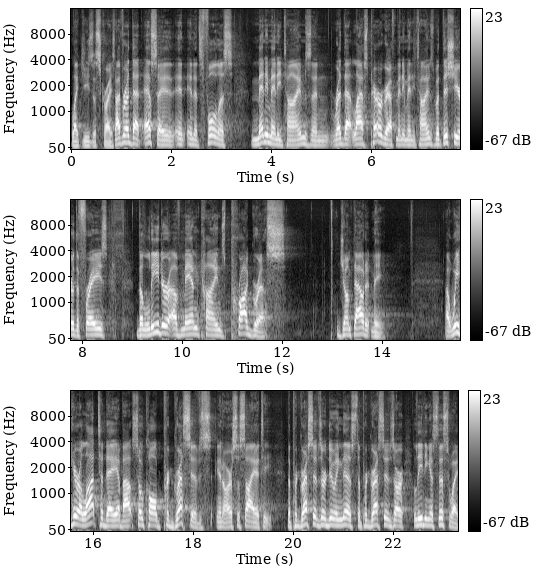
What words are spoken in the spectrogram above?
like Jesus Christ. I've read that essay in, in its fullness many, many times and read that last paragraph many, many times, but this year the phrase, the leader of mankind's progress, jumped out at me. Uh, we hear a lot today about so called progressives in our society. The progressives are doing this, the progressives are leading us this way.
